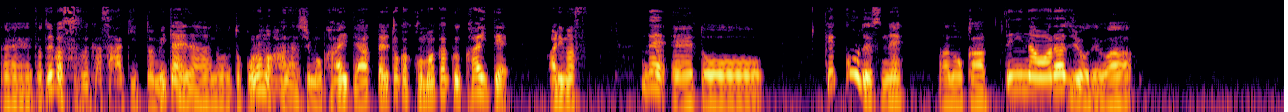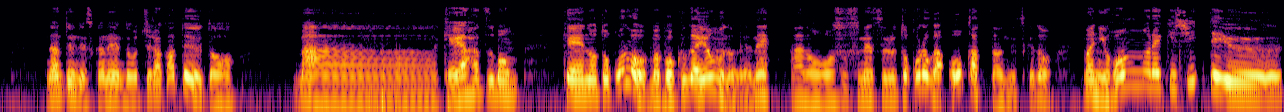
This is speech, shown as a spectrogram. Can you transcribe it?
えー例えば鈴鹿サーキットみたいなあのところの話も書いてあったりとか、細かく書いてあります。で、えっ、と、結構ですね、あの、勝手に縄ラジオでは、なんていうんですかね、どちらかというと、まあ、啓発本系のところを、まあ僕が読むのでね、あの、おすすめするところが多かったんですけど、まあ日本の歴史っていう、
